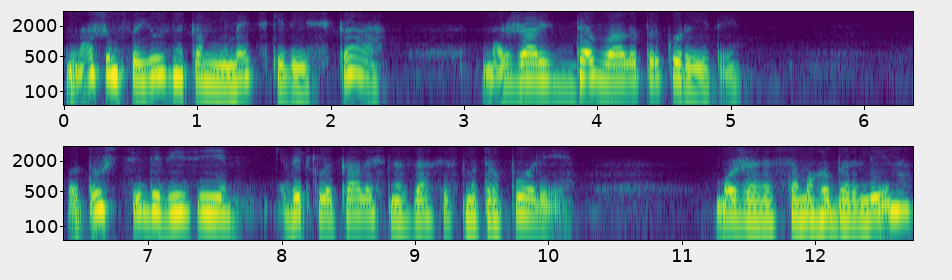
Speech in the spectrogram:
нашим союзникам німецькі війська, на жаль, давали прикурити. Отож ці дивізії відкликались на захист метрополії, може, самого Берліна,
